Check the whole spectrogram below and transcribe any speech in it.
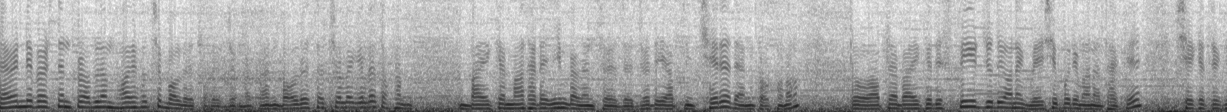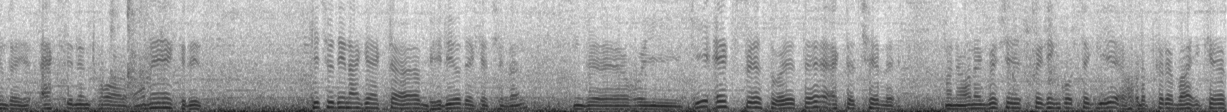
সেভেন্টি পার্সেন্ট প্রবলেম হয় হচ্ছে বল রেসারের জন্য। কারণ বল রেসার চলে গেলে তখন বাইকের মাথাটা ইমব্যালেন্স হয়ে যায়। যদি আপনি ছেড়ে দেন কখনো তো আপনার বাইকের স্পিড যদি অনেক বেশি পরিমাণে থাকে, সেক্ষেত্রে কিন্তু অ্যাক্সিডেন্ট হওয়ার অনেক রিস্ক কিছুদিন আগে একটা ভিডিও দেখেছিলেন যে ওই কি এক্সপ্রেস ওয়েতে একটা ছেলে মানে অনেক বেশি স্পিডিং করতে গিয়ে হঠাৎ করে বাইকের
